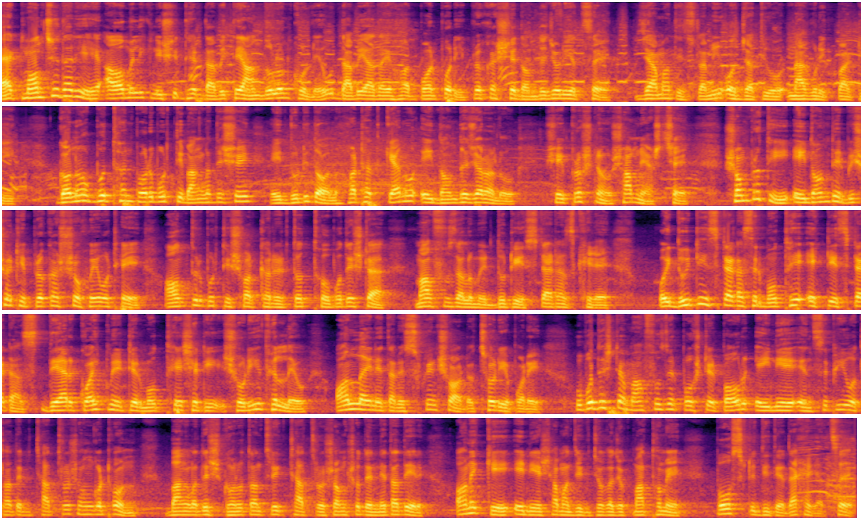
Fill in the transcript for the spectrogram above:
এক মঞ্চে দাঁড়িয়ে আওয়ামী লীগ নিষিদ্ধের দাবিতে আন্দোলন করলেও দাবি আদায় হওয়ার পরপরই প্রকাশ্যে দ্বন্দ্বে জড়িয়েছে জামাত ইসলামী ও জাতীয় নাগরিক পার্টি। গণ অভ্যুত্থান পরবর্তী বাংলাদেশে এই দুটি দল হঠাৎ কেন এই দ্বন্দ্বে জড়ালো, সেই প্রশ্ন সামনে আসছে। সম্প্রতি এই দ্বন্দ্বের বিষয়টি প্রকাশ্য হয়ে ওঠে অন্তর্বর্তী সরকারের তথ্য উপদেষ্টা মাহফুজ আলমের দুটি স্ট্যাটাস ঘিরে। ওই দুইটি স্ট্যাটাসের মধ্যে একটি স্ট্যাটাস দেয়ার কয়েক মিনিটের মধ্যে সেটি সরিয়ে ফেললেও অনলাইনে তার স্ক্রিনশট ছড়িয়ে পড়ে। উপদেষ্টা মাহফুজের পোস্টের পর এই নিয়ে এনসিপি ও তাদের ছাত্র সংগঠন, বাংলাদেশ গণতান্ত্রিক ছাত্র সংসদের নেতাদের অনেককে এ নিয়ে সামাজিক যোগাযোগ মাধ্যমে পোস্ট দিতে দেখা গেছে।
